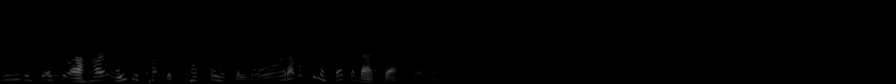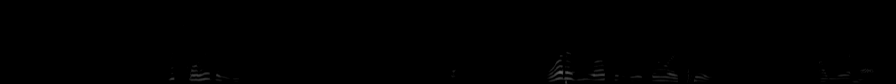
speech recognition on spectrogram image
Jesus into our heart, we become the temple of the Lord. I want you to think about that for a minute. What's living in you? What have you opened your door to on your house?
